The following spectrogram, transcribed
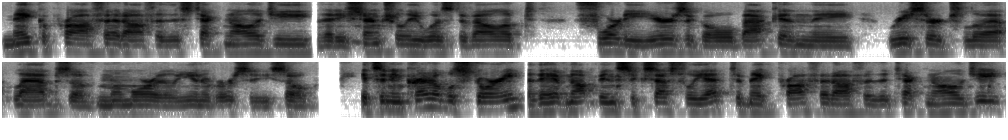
make a profit off of this technology that essentially was developed 40 years ago back in the research labs of Memorial University. So it's an incredible story. They have not been successful yet to make profit off of the technology.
